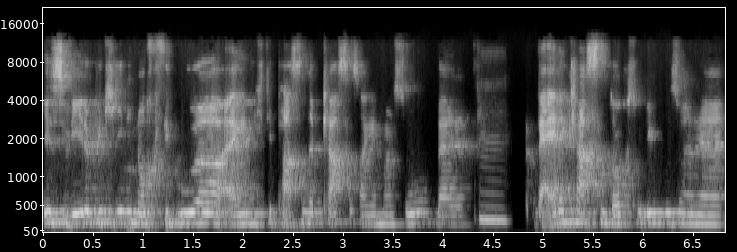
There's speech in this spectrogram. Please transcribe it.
ist weder Bikini noch Figur eigentlich die passende Klasse, sage ich mal so, weil mhm. beide Klassen doch so irgendwie so eine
